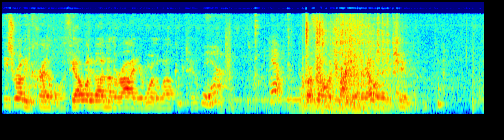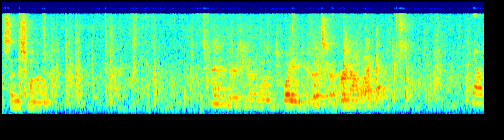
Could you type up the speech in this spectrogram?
These run incredible. If y'all want to go on another ride, you're more than welcome to. Yeah. Yeah. Or if y'all want to try the other elevator too. Send this one out. And here's the other one. Waiting here. It's got a burnout light bulb. Yeah.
